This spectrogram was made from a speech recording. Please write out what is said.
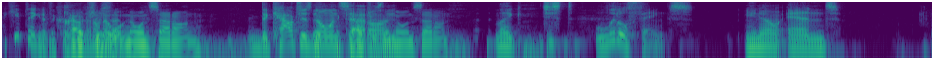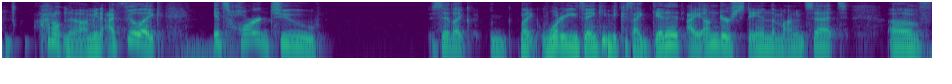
i keep thinking of the curtains. couches that no one sat on. The couches the, no one sat on that no one sat on. Like just little things you know? And i don't know. I mean i feel like it's hard to say like like what are you thinking? Because i get it. I understand the mindset of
